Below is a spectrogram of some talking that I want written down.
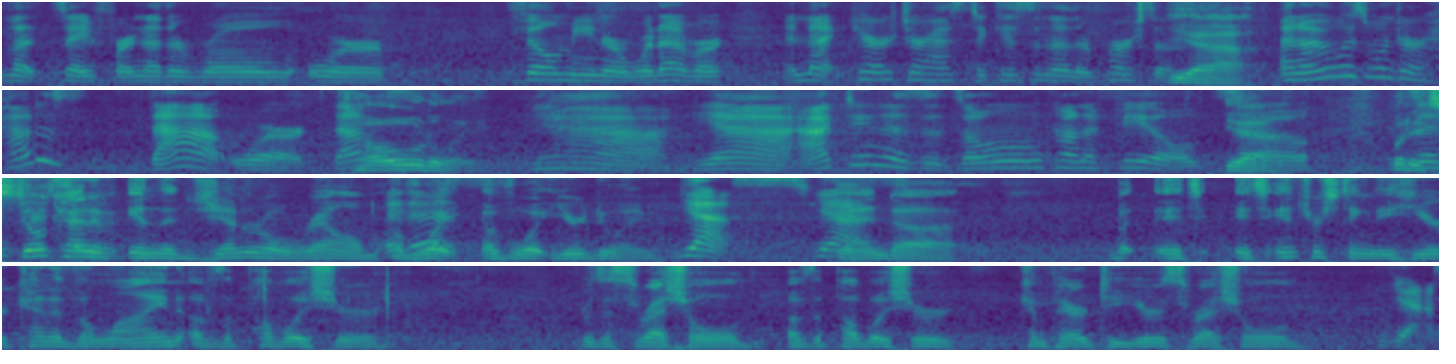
let's say for another role or filming or whatever, and that character has to kiss another person. Yeah, And I always wonder how does that work? That's totally. yeah, yeah. Acting is its own kind of field. Yeah, but it's, still kind of in the general realm of It what is. of what you're doing. yes, yes. And uh, but it's it's interesting to hear kind of the line of the publisher or the threshold of the publisher compared to your threshold. yes,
